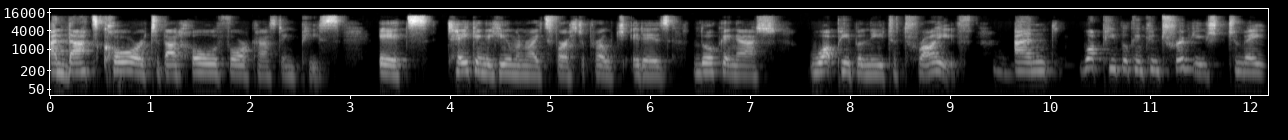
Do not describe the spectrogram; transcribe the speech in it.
And that's core to that whole forecasting piece. It's taking a human rights first approach. It is looking at what people need to thrive mm. and what people can contribute to make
